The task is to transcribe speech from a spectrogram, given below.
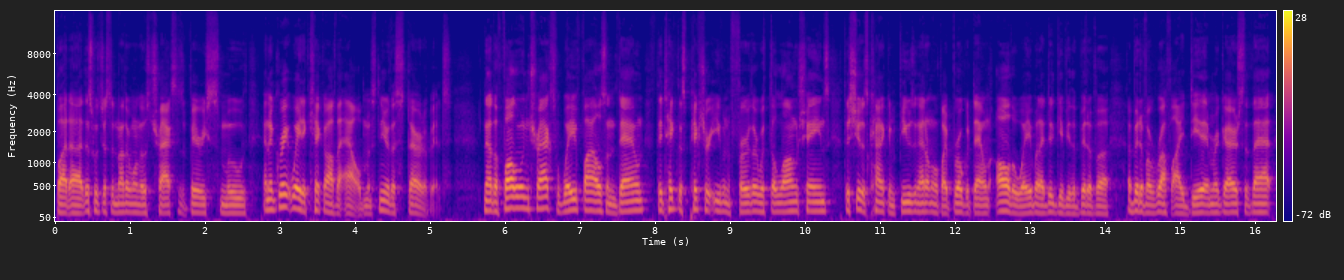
But uh, this was just another one of those tracks that's very smooth and a great way to kick off the album. It's near the start of it. Now, the following tracks, WAV Files and Down, they take this picture even further with the long chains. This shit is kind of confusing. I don't know if I broke it down all the way, but I did give you the bit of a, a bit of a rough idea in regards to that.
